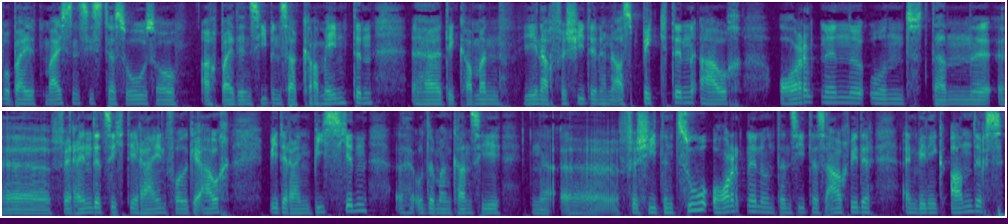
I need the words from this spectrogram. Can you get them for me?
wobei meistens ist ja so, so auch bei den sieben Sakramenten, äh, die kann man je nach verschiedenen Aspekten auch ordnen und dann äh, verändert sich die Reihenfolge auch wieder ein bisschen äh, oder man kann sie äh, verschieden zuordnen und dann sieht das auch wieder ein wenig anders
